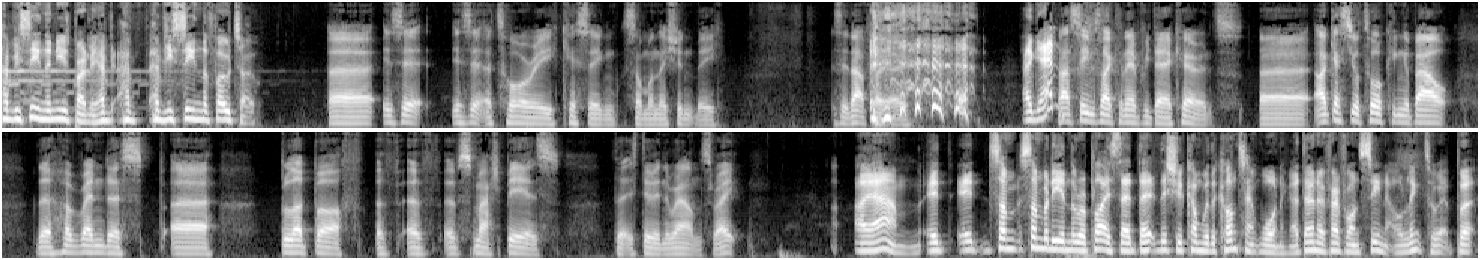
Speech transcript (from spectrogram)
Have you seen the news, Bradley? Have have have you seen the photo? Uh, is it is it a Tory kissing someone they shouldn't be? Is it that photo? Again? that seems like an everyday occurrence. Uh, I guess you're talking about the horrendous uh, bloodbath of, of, of smash beers that is doing the rounds, right? I am. It it some somebody in the reply said that this should come with a content warning. I don't know if everyone's seen it or linked to it, but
